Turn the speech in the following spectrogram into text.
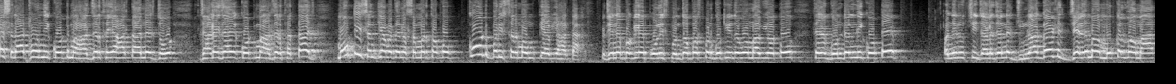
એસ રાઠોડની કોર્ટમાં હાજર થયા હતા. અને જો જાડેજાએ કોર્ટમાં હાજર થતા જ મોટી સંખ્યામાં તેના સમર્થકો કોર્ટ પરિસરમાં ઉમટી આવ્યા હતા. જેને પગલે પોલીસ બંદોબસ્ત પણ ગોઠવી દેવામાં આવ્યો હતો. ત્યારે ગોંડલની કોર્ટે અનિરુદ્ધસિંહ જાડેજાને જુનાગઢ જેલમાં મોકલવામાં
